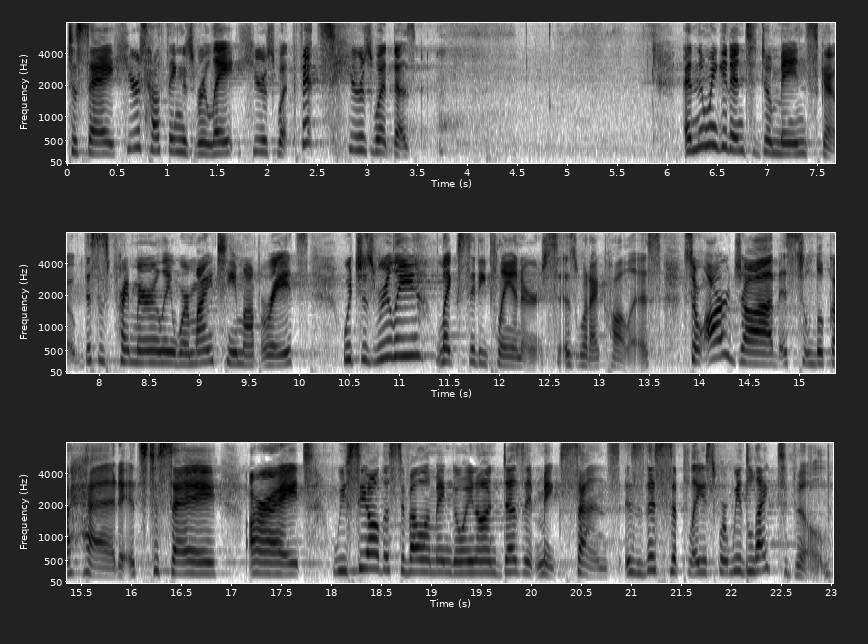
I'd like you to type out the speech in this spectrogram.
to say, here's how things relate, here's what fits, here's what doesn't. And then we get into domain scope. This is primarily where my team operates, which is really like city planners, is what I call us. So our job is to look ahead. It's to say, all right, we see all this development going on. Does it make sense? Is this a place where we'd like to build?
